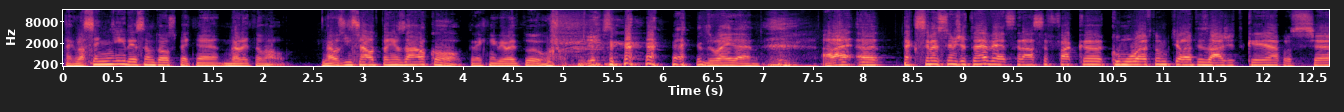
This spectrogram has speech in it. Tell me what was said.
tak vlastně nikdy jsem toho zpětně nelitoval. Rozdíl třeba od peněz za alkohol, kterých někdy lituju. Druhý den. Ale eh, tak si myslím, že to je věc, která se fakt eh, kumuluje v tom těle, ty zážitky a prostě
